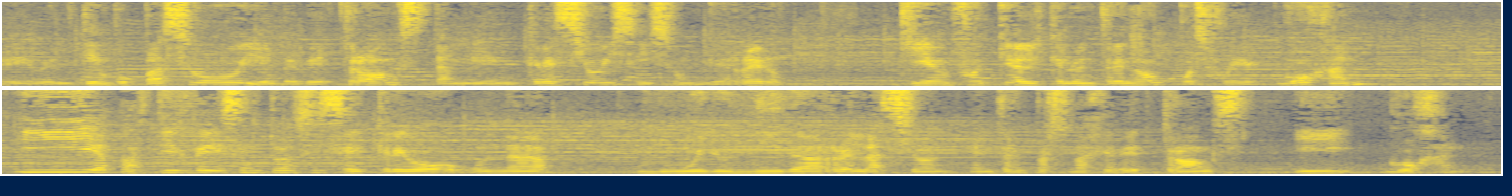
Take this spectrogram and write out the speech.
eh, el tiempo pasó y el bebé Trunks también creció y se hizo un guerrero. ¿Quién fue el que lo entrenó? Pues fue Gohan. Y a partir de ese entonces se creó una muy unida relación entre el personaje de Trunks y Gohan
